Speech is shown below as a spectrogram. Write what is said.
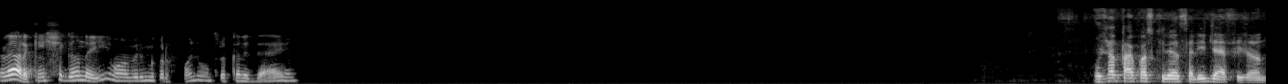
Galera, quem chegando aí, vamos abrir o microfone, vamos trocando ideia. Vou jantar com as crianças ali, Jeff. Já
